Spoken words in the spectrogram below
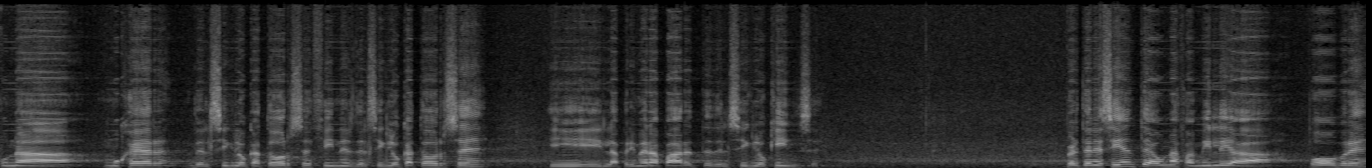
una mujer del siglo XIV, fines del siglo XIV y la primera parte del siglo XV. Perteneciente a una familia pobre,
